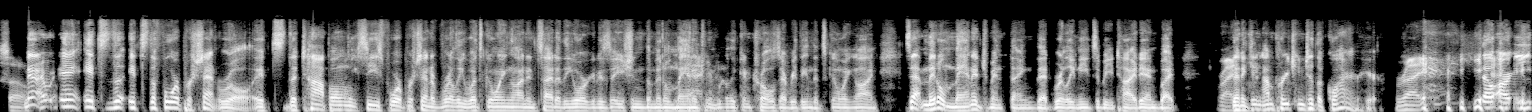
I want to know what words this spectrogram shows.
So No, it's the it's the four percent rule. It's the top only sees four percent of really what's going on inside of the organization. The middle management Exactly. really controls everything that's going on. It's that middle management thing that really needs to be tied in. But right, then again, I'm preaching to the choir here. right. So are you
